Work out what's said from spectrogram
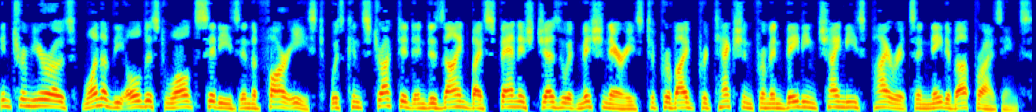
Intramuros, one of the oldest walled cities in the Far East, was constructed and designed by Spanish Jesuit missionaries to provide protection from invading Chinese pirates and native uprisings.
